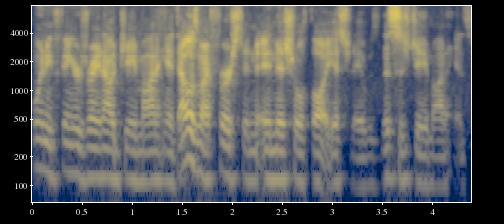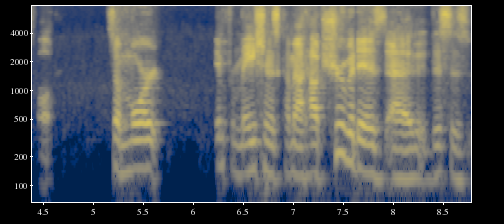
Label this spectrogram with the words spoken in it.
pointing fingers right now, Jay Monahan. That was my first in, initial thought yesterday. Was this is Jay Monahan's fault? Some more information has come out. How true it is, uh, this is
